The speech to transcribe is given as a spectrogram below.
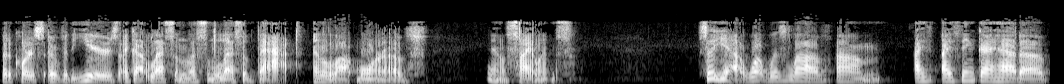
But of course, over the years, I got less and less and less of that, and a lot more of, you know, silence. So yeah, what was love? Um, I I think I had a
